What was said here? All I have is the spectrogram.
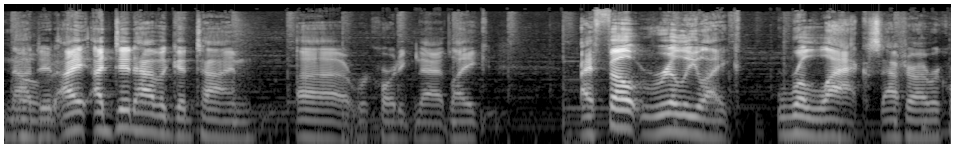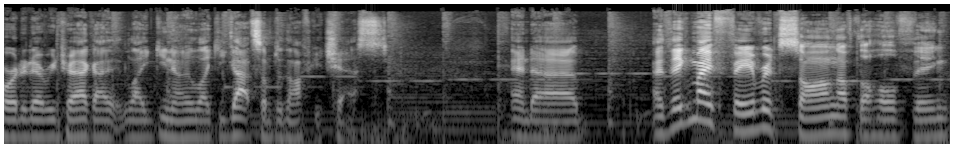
Nah, Oh, dude. I I did have a good time uh recording that. Like I felt really like relaxed after I recorded every track. I like, you know, like you got something off your chest. And uh I think my favorite song off the whole thing,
